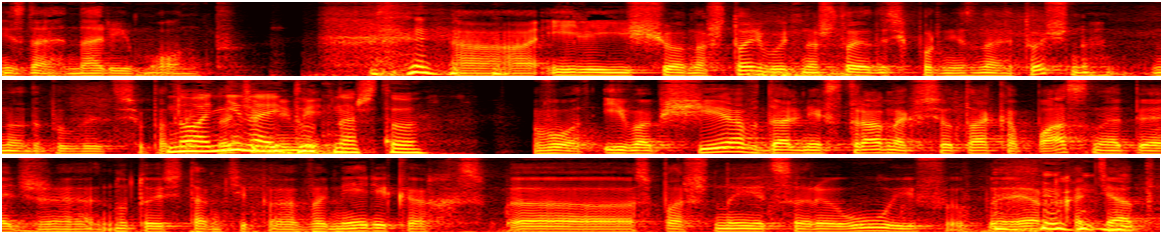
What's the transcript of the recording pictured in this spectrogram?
не знаю, на ремонт. А, или еще на что-нибудь, на что я до сих пор не знаю точно. Надо было это все потратить. Но они не найдут на что. Вот. И вообще в дальних странах все так опасно, опять же. Ну, то есть там типа в Америках э, сплошные ЦРУ и ФБР хотят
